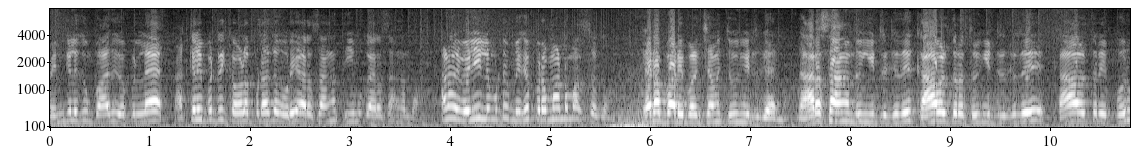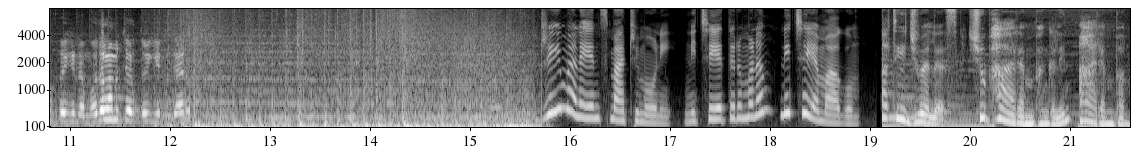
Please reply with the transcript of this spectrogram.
பெண்களுக்கும் பாதுகாப்பு இல்லை மக்களை பற்றி கவலைப்படாத ஒரே அரசாங்கம் திமுக அரசாங்கம் தான். ஆனால் வெளியில் மட்டும் மிக பிரமாண்டமாக சொல்லும் எடப்பாடி பழனிசாமி தூங்கிட்டு இருக்காரு. இந்த அரசாங்கம் தூங்கிட்டு இருக்குது காவல்துறை தூங்கிட்டு இருக்குது காவல்துறை பொறுப்பேற்கின்ற முதலமைச்சர் தூங்கிட்டு இருக்காரு. டிரீம் அலையன்ஸ் மேட்ரிமோனி நிச்சய திருமணம் நிச்சயமாகும். ஜுவல்லர்ஸ் சுப ஆரம்பங்களின் ஆரம்பம்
